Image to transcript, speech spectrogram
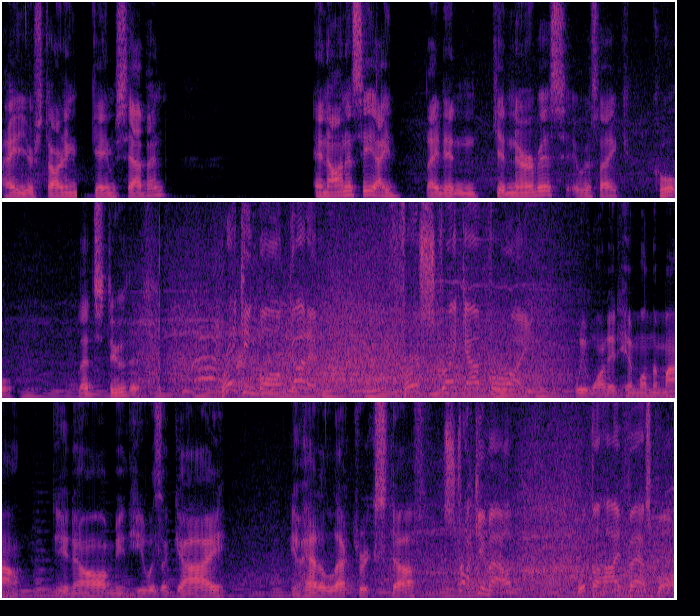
hey, you're starting game seven. And honestly, I, I didn't get nervous. It was like, cool, let's do this. Breaking ball got him. First strikeout for Wright. We wanted him on the mound. You know, I mean, he was a guy, you know, had electric stuff. Struck him out with the high fastball.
